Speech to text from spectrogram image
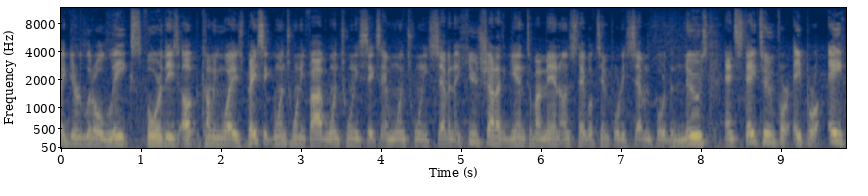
figure little leaks for these upcoming waves. Basic 125, 126, and 127. A huge shout out again to my man Unstable 1047 for the news, and stay tuned for April 8th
